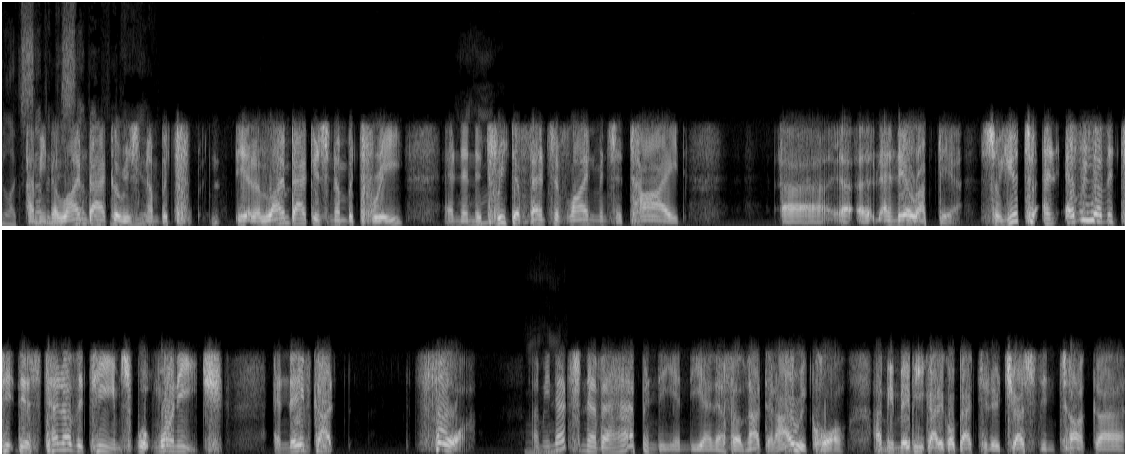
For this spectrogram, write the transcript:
Like I mean, the linebacker is number th- yeah, the linebacker is number three, and then mm-hmm. the three defensive linemen are tied, uh, uh, and they're up there. So you t- and every other te- there's ten other teams with one each, and they've got 4 Mm-hmm. I mean, mm-hmm. that's never happened in the NFL, not that I recall. I mean, maybe you got to go back to the Justin Tuck, uh,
